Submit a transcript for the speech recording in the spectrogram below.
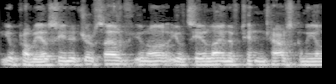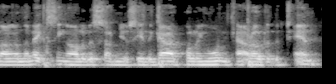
you probably have seen it yourself. You know, you'll see a line of ten cars coming along, and the next thing, all of a sudden, you see the guard pulling one car out of the ten,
